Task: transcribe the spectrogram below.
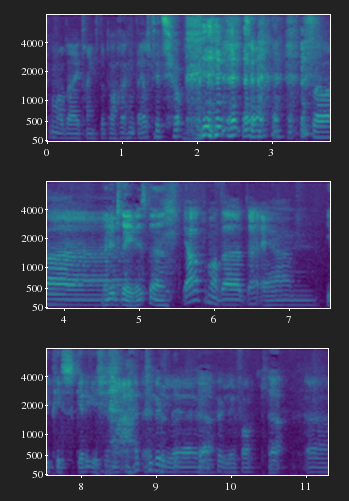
På en måte, Jeg trengte bare en deltidsjobb. Så uh, Men du trives det? Ja, på en måte. Det er um, De pisker deg ikke? Nei, det er hyggelige, Ja. hyggelige folk. Eh,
